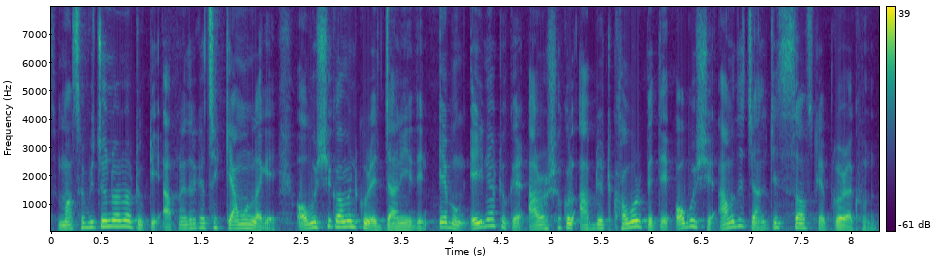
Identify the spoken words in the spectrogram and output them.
জন্য নাটকটি আপনাদের কাছে কেমন লাগে অবশ্যই কমেন্ট করে জানিয়ে দিন। এবং এই নাটকের আরও সকল আপডেট খবর পেতে অবশ্যই আমাদের চ্যানেলটি সাবস্ক্রাইব করে রাখুন।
